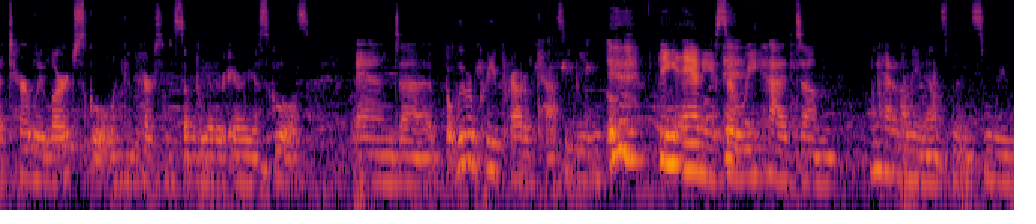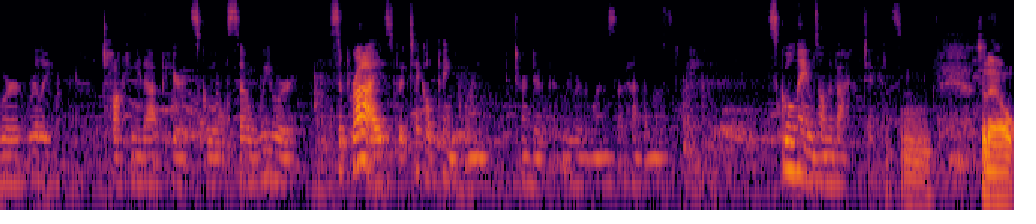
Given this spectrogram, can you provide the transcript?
a terribly large school in comparison to some of the other area schools, and uh, but we were pretty proud of Cassie being being Annie. So we had um, we had it on the announcements, and we were really talking it up here at school. So we were surprised, but tickled pink when it turned out that we were the ones that had the most school names on the back of tickets. Mhm. So now,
